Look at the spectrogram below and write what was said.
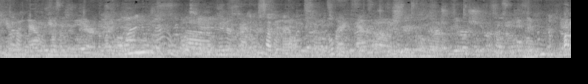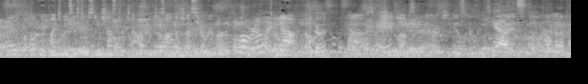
came from Maryland. I was there. And like, where are you in Maryland? Uh, Southern Maryland. So it's right there. Uh, okay, my twin sister's in Chestertown, which is on the Chester River. Oh, really? Yeah. Okay. Yeah, so she loves it there. She is an amazing. Yeah, it's well, what am I?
